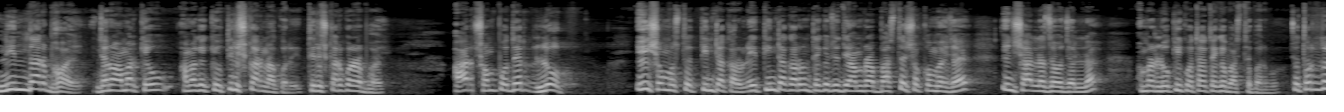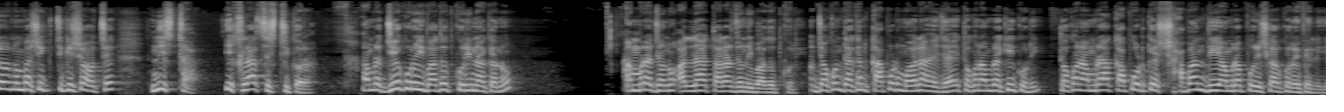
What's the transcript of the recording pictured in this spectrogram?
নিন্দার ভয়, যেন আমার কেউ, আমাকে কেউ তিরস্কার না করে, তিরস্কার করার ভয়। আর সম্পদের লোভ, এই সমস্ত তিনটা কারণ। এই তিনটা কারণ থেকে যদি আমরা বাঁচতে সক্ষম হয়ে যায় ইনশাআল্লাহ জাল্লাহ আমরা লৌকিক কোথাও থেকে বাঁচতে পারব। চতুর্থ নম্বর চিকিৎসা হচ্ছে নিষ্ঠা, ইখলাস সৃষ্টি করা। আমরা যে কোনো ইবাদত করি না কেন আমরা যেন আল্লাহ তালার জন্য ইবাদত করি। যখন দেখেন কাপড় ময়লা হয়ে যায়, তখন আমরা কি করি? তখন আমরা কাপড়কে সাবান দিয়ে আমরা পরিষ্কার করে ফেলি।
